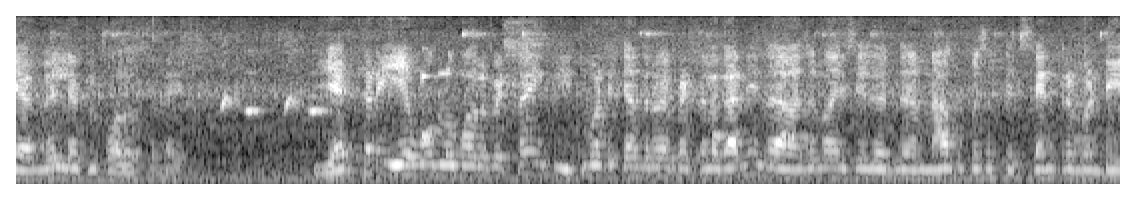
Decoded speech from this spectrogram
యాభై వేలు లీటర్లు పాలు వస్తున్నాయి ఎక్కడ ఏ ఊర్లో మొదలుపెట్టినా ఇంక ఇటువంటి కేంద్రమే పెట్టాలి కానీ నా అజమాయిషీ నాకు సెంటర్ ఇవ్వండి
